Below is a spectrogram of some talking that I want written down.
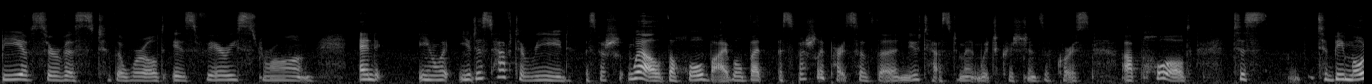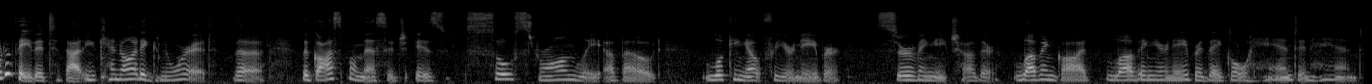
be of service to the world is very strong. And you know you just have to read especially well the whole bible but especially parts of the new testament which christians of course uphold to to be motivated to that. You cannot ignore it. The the gospel message is so strongly about looking out for your neighbor, serving each other, loving God, loving your neighbor. They go hand in hand.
